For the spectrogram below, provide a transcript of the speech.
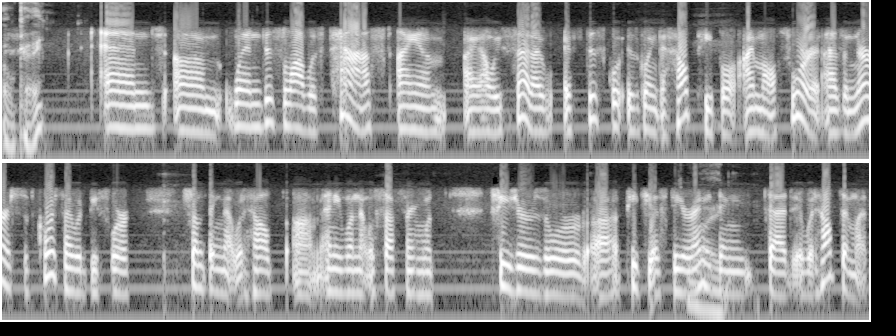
Okay. And um, when this law was passed, I am. I always said, I, if this is going to help people, I'm all for it. As a nurse, of course, I would be for something that would help um, anyone that was suffering with seizures or uh, PTSD or Right. anything that it would help them with.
